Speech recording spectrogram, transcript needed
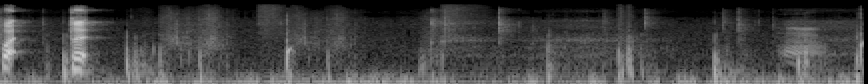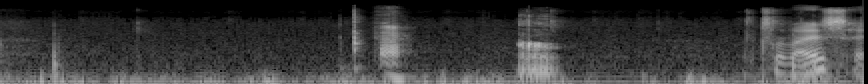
What the That's what I say.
